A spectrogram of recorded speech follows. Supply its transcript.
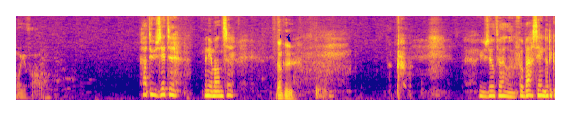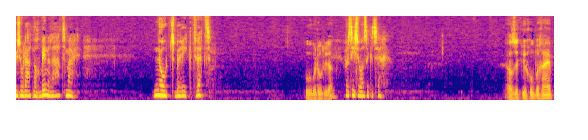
mooie vrouwen. Gaat u zitten, meneer Mansen. Dank u. U zult wel verbaasd zijn dat ik u zo laat nog binnenlaat, maar... Nood breekt wet. Hoe bedoelt u dat? Precies zoals ik het zeg. Als ik u goed begrijp...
